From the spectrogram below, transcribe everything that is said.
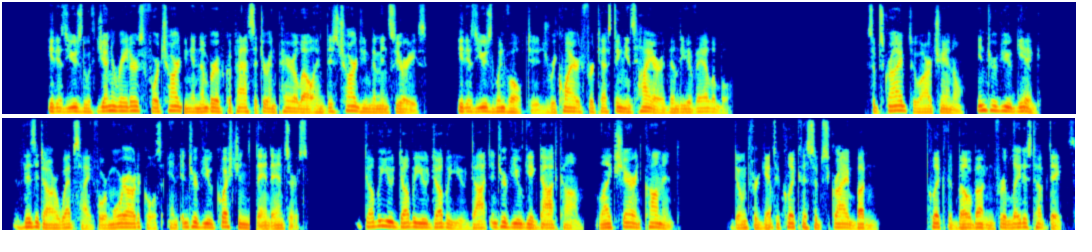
It is used with generators for charging a number of capacitor in parallel and discharging them in series. It is used when voltage required for testing is higher than the available. Subscribe to our channel. Interview Gig. Visit our website for more articles and interview questions and answers. www.interviewgig.com. Like, share and comment. Don't forget to click the subscribe button. Click the bell button for latest updates.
